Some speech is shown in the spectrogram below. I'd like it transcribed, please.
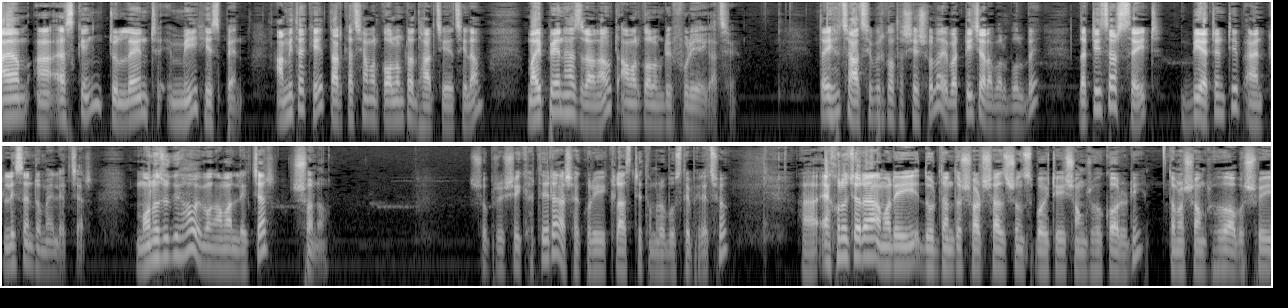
I am asking to lend me his pen আমি তাকে, তার কাছে আমার কলমটা ধার চেয়েছিলাম। My pen has run out আমার কলমটি ফুরিয়ে গেছে। তাই হচ্ছে আসিফের কথা শেষ হলো। এবার টিচার আবার বলবে the teacher said be attentive and listen to my lecture মনোযোগী হও এবং আমার লেকচার শোনো। সুপ্রিয় শিক্ষার্থীরা, আশা করি ক্লাসটি তোমরা বুঝতে পেরেছ। এখনও যারা আমার এই দুর্দান্ত শর্ট সাজেশনস বইটি সংগ্রহ করনি, তোমরা সংগ্রহ অবশ্যই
